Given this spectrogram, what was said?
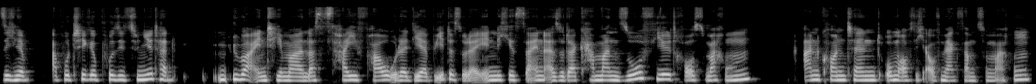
sich eine Apotheke positioniert hat über ein Thema, lass es HIV oder Diabetes oder ähnliches sein. Also da kann man so viel draus machen an Content, um auf sich aufmerksam zu machen.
